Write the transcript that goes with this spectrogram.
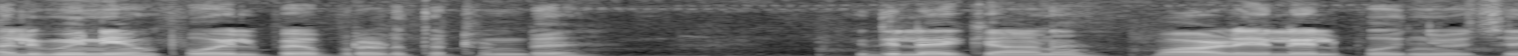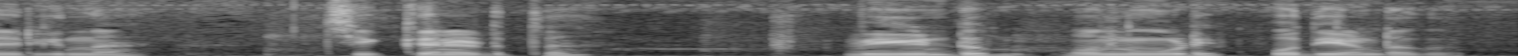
അലുമിനിയം ഫോയിൽ പേപ്പർ എടുത്തിട്ടുണ്ട്. ഇതിലേക്കാണ് വാഴയിലയിൽ പൊതിഞ്ഞു വെച്ചിരിക്കുന്ന ചിക്കൻ എടുത്ത് വീണ്ടും ഒന്നും കൂടി പൊതിയേണ്ടത്.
